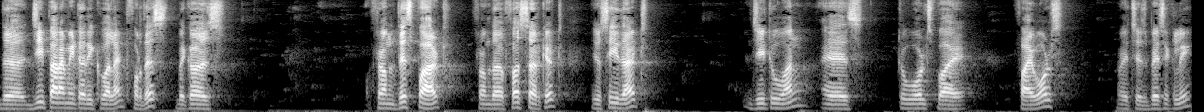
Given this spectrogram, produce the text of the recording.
the g parameter equivalent for this, because from this part from the first circuit you see that G 2 1 is 2 volts by 5 volts which is basically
